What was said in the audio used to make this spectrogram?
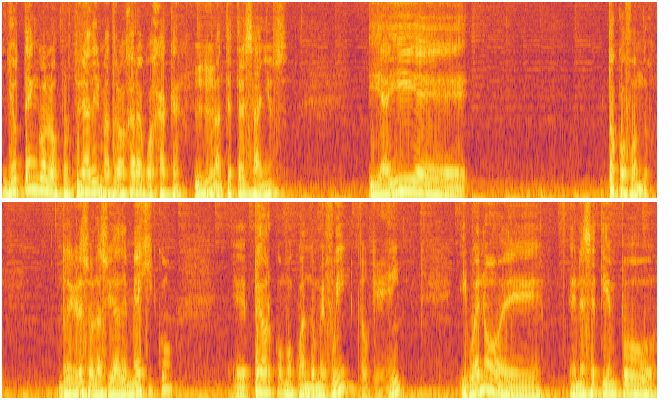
yo tengo la oportunidad de irme a trabajar a Oaxaca durante tres años y ahí eh, toco fondo. Regreso a la Ciudad de México, eh, peor como cuando me fui. Ok. Y bueno, eh, en ese tiempo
